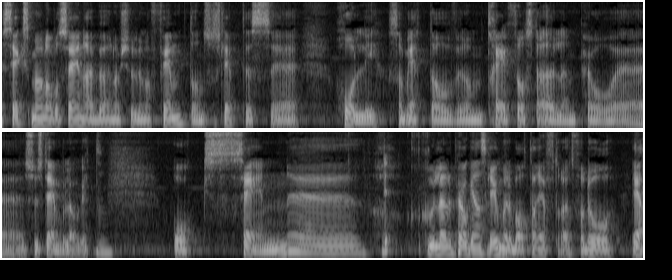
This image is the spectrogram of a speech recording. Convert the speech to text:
sex månader senare i början av 2015 så släpptes Holly som ett av de tre första ölen på eh, Systembolaget. Och sen eh, rullade det på ganska omedelbart därefter för då, ja,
